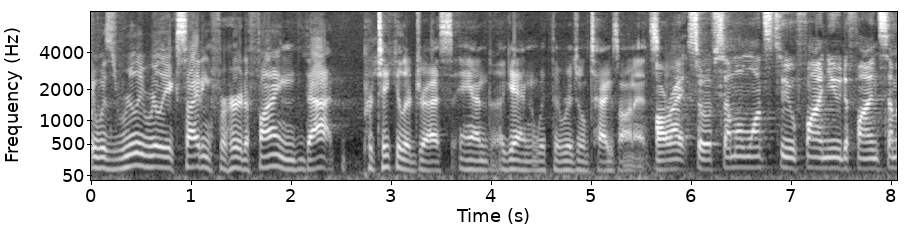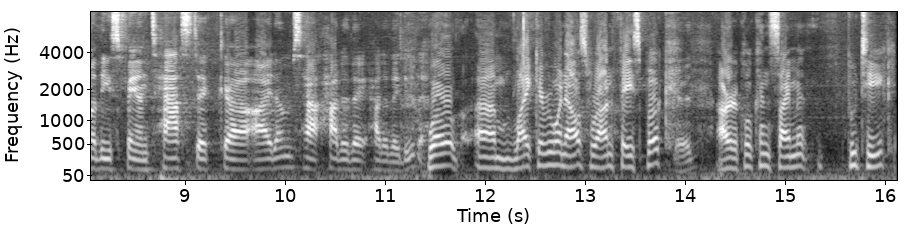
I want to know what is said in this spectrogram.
it was really, really exciting for her to find that particular dress and again with the original tags on it. All right. So if someone wants to find you to find some of these fantastic uh, items, how, how do they how do they do that? Well, um, like everyone else, we're on Facebook, Good. Article Consignment Boutique,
